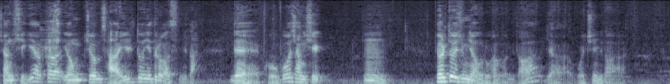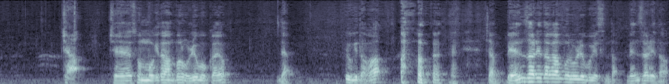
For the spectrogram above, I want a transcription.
장식이 아까 0.41돈이 들어갔습니다. 네, 그거 장식, 음, 별도의 중량으로 간 겁니다. 자, 멋집니다. 자, 제 손목에다 한번 올려볼까요? 네, 여기다가 자, 맨살에다가 한번 올려보겠습니다. 맨살에다.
